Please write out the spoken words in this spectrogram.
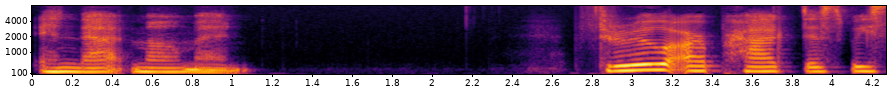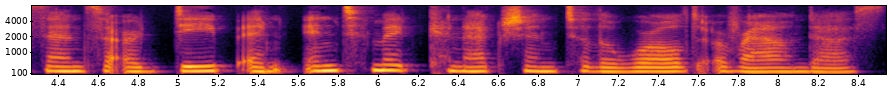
in that moment. Through our practice, we sense our deep and intimate connection to the world around us.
